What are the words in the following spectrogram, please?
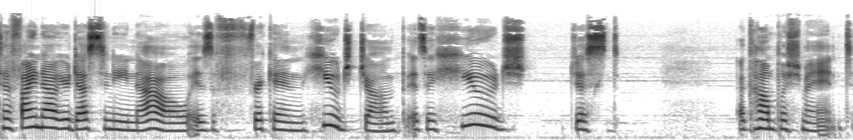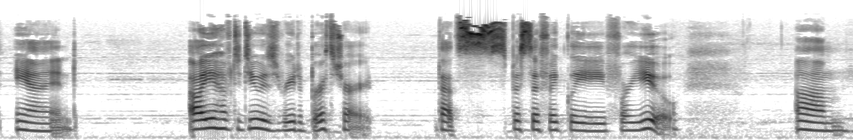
to find out your destiny now is a freaking huge jump. It's a huge just accomplishment. And all you have to do is read a birth chart that's specifically for you. Um,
